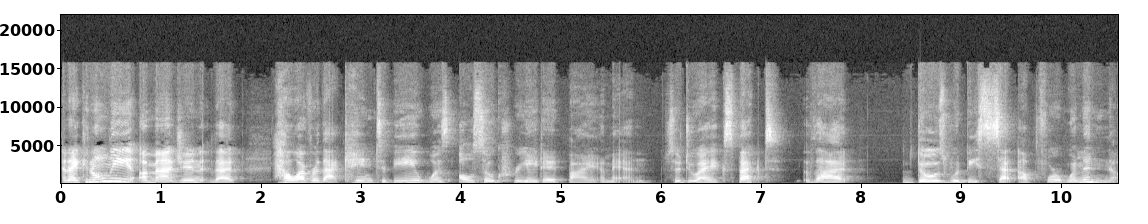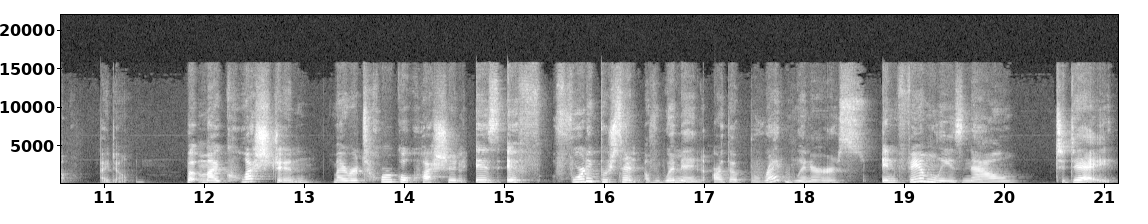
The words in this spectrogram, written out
And I can only imagine that however that came to be was also created by a man. So, do I expect that those would be set up for women? No, I don't. But my question, my rhetorical question is if 40% of women are the breadwinners in families now today,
